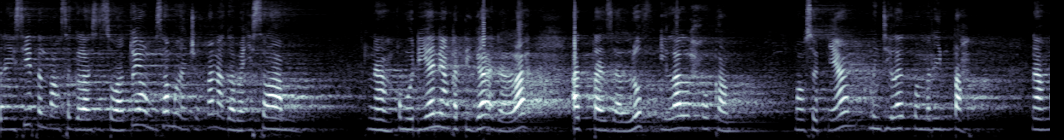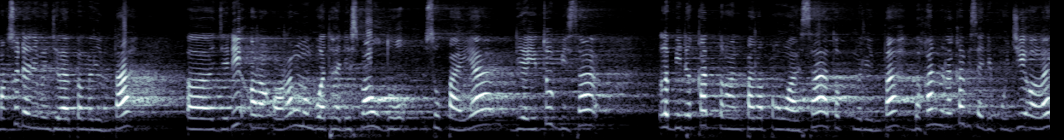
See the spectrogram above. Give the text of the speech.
berisi tentang segala sesuatu yang bisa menghancurkan agama Islam. Nah, kemudian yang ketiga adalah at-tazalluf ilal hukam. Maksudnya menjilat pemerintah. Nah, maksud dari menjilat pemerintah, e, jadi orang-orang membuat hadis maudhu supaya dia itu bisa lebih dekat dengan para penguasa atau pemerintah, bahkan mereka bisa dipuji oleh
